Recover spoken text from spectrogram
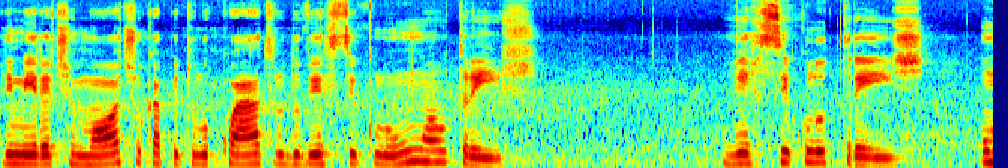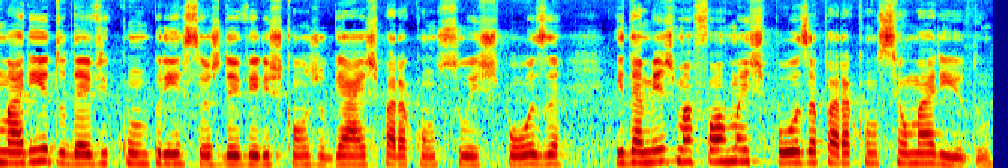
1 Timóteo capítulo 4, do versículo 1 ao 3. Versículo 3. O marido deve cumprir seus deveres conjugais para com sua esposa e da mesma forma a esposa para com seu marido.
